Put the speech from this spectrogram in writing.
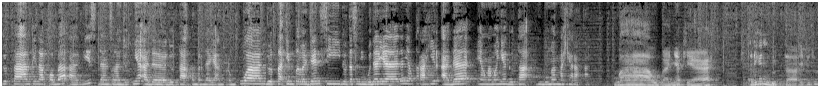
duta anti narkoba Agis dan selanjutnya ada duta pemberdayaan perempuan, duta intelijensi, duta seni budaya dan yang terakhir ada yang namanya duta hubungan masyarakat. Wow, banyak ya. Tadi kan duta itu tuh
